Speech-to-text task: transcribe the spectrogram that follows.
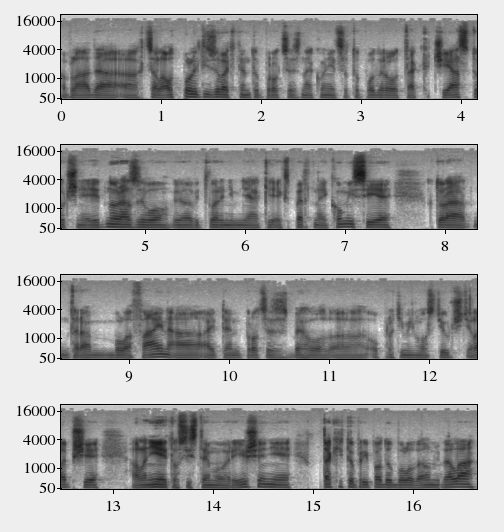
vláda chcela odpolitizovať tento proces, nakoniec sa to podarilo tak čiastočne jednorazovo vytvorením nejakej expertnej komisie, ktorá teda bola fajn a aj ten proces zbehol oproti minulosti určite lepšie, ale nie je to systémové riešenie. Takýchto prípadov bolo veľmi veľa.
